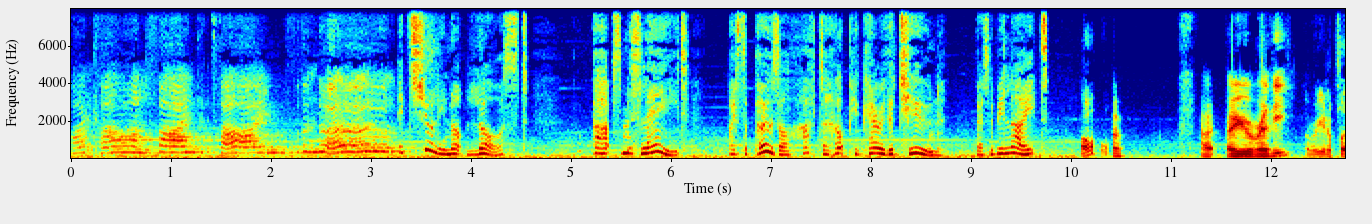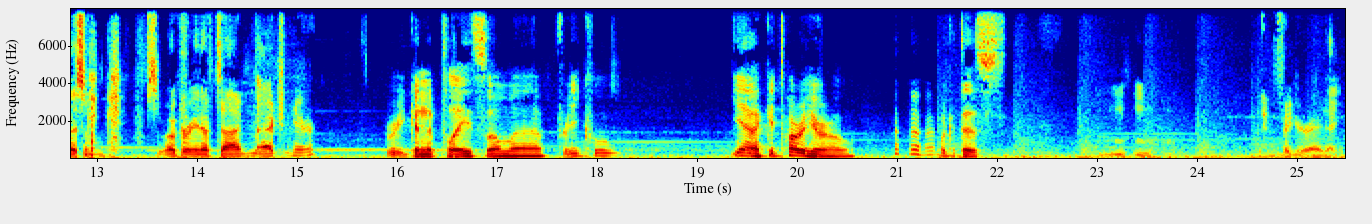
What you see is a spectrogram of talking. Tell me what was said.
I can't find the time for the note. It's surely not lost. Perhaps mislaid. I suppose I'll have to help you carry the tune. Better be light. Oh, uh, Are, are you ready? are we gonna play some some Ocarina of Time action here? We're gonna play some uh, pretty cool. Yeah, Guitar Hero. Look at this. Mm-hmm. Invigorating.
